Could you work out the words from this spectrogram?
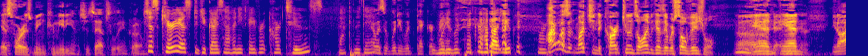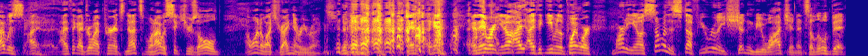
as far as being comedians. It's absolutely incredible. Just curious, did you guys have any favorite cartoons back in the day? I was a Woody Woodpecker fan. Woody Woodpecker. How about you? Marty? I wasn't much into cartoons only because they were so visual, oh, and okay, and yeah. you know I was I I think I drove my parents nuts when I was six years old. I want to watch Dragnet reruns, and, and, and, and they were you know I, I think even to the point where Marty you know some of this stuff you really shouldn't be watching. It's a little bit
